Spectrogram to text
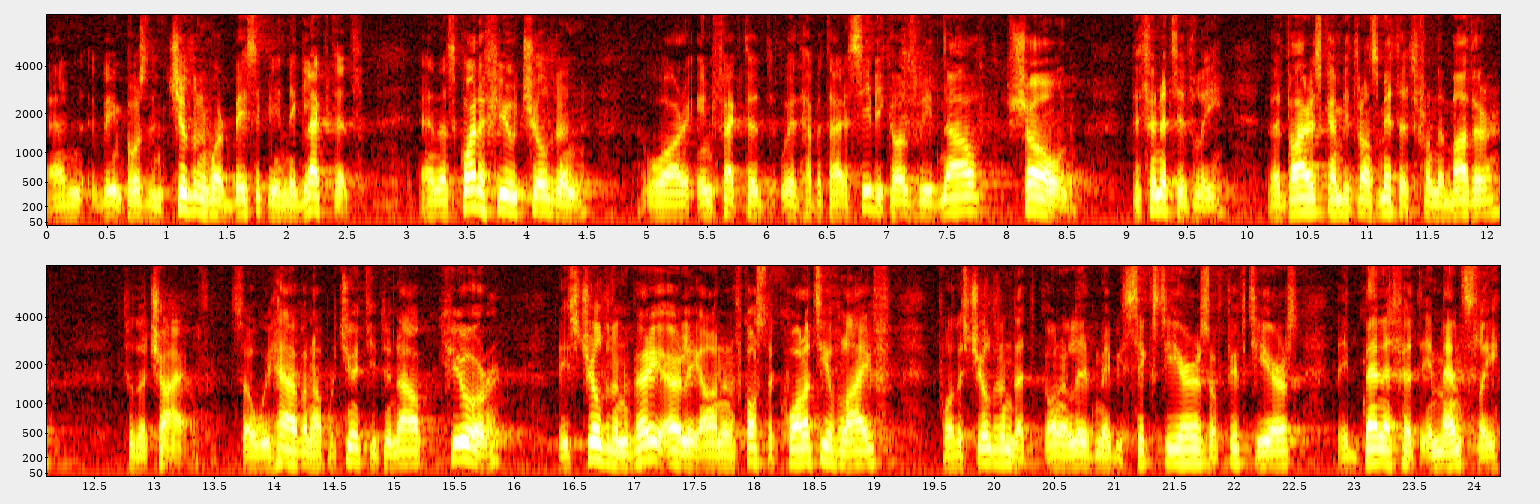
And being imposed in children who are basically neglected. And there's quite a few children who are infected with hepatitis C because we've now shown definitively that virus can be transmitted from the mother to the child. So we have an opportunity to now cure these children very early on. And of course, the quality of life for these children that are going to live maybe 60 years or 50 years, they benefit immensely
